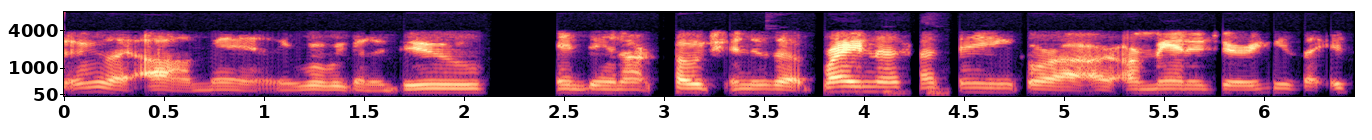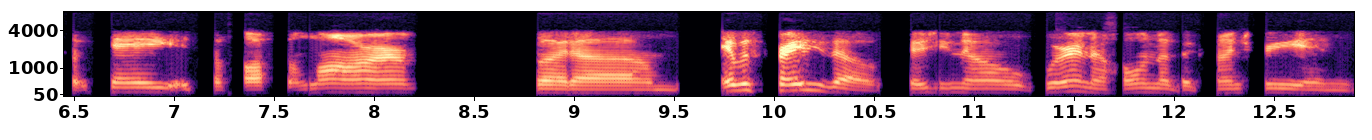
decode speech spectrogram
So we're like, oh man, what are we gonna do? And then our coach ended up writing us, I think, or our, our manager. He's like, it's okay, it's a false alarm. But um, it was crazy though, because you know we're in a whole nother country and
